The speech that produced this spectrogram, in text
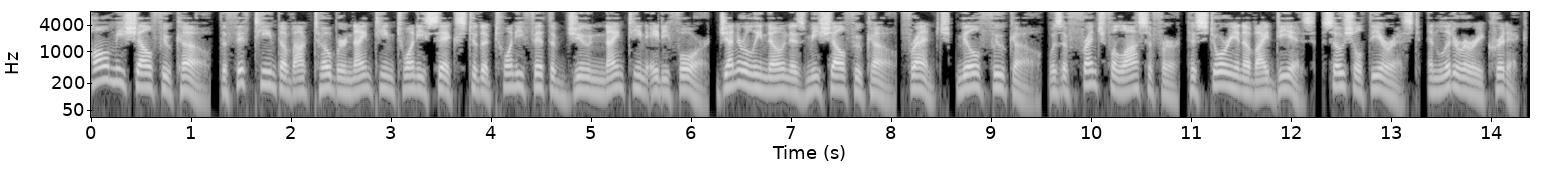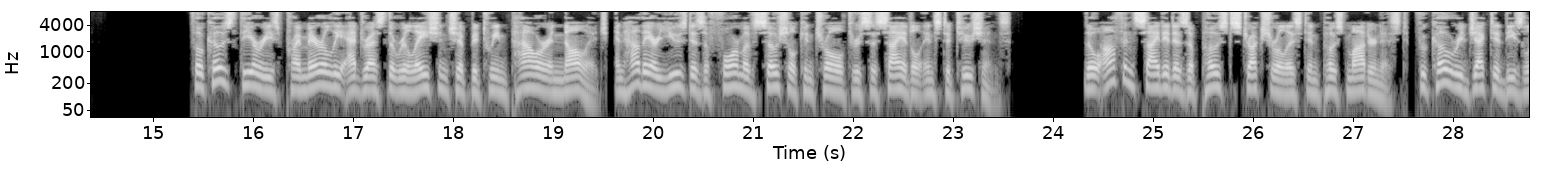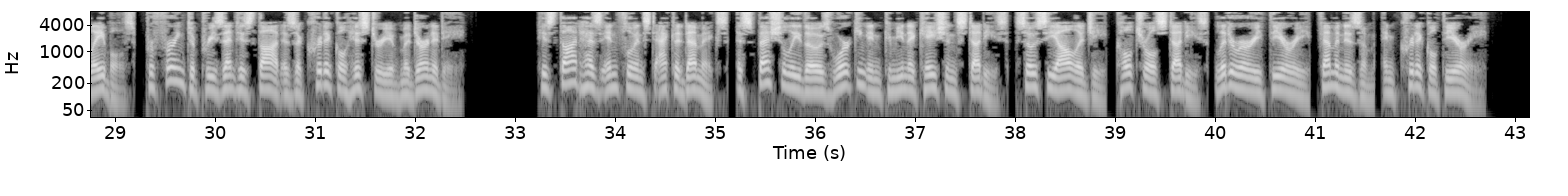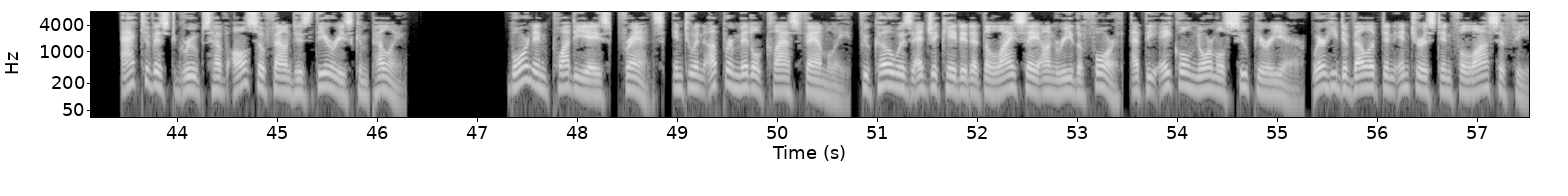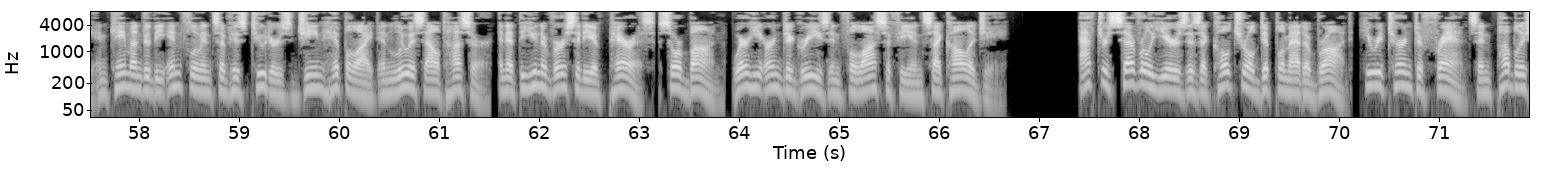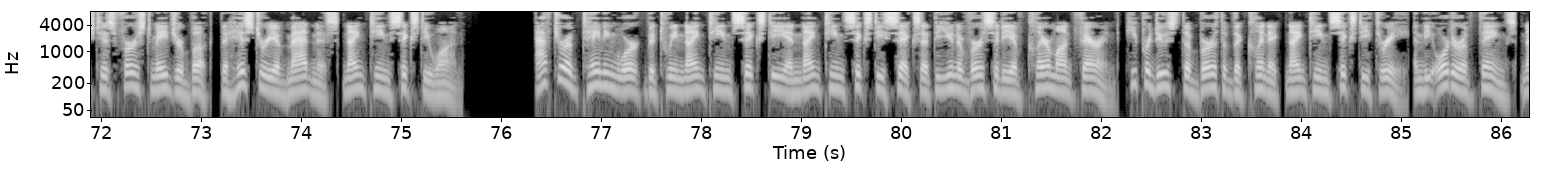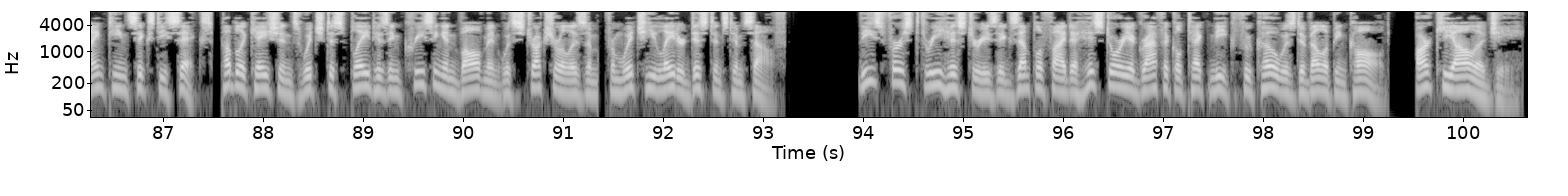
Paul Michel Foucault, the 15th of October 1926 to the 25th of June 1984, generally known as Michel Foucault, French, Mille Foucault, was a French philosopher, historian of ideas, social theorist, and literary critic. Foucault's theories primarily address the relationship between power and knowledge, and how they are used as a form of social control through societal institutions. Though often cited as a post-structuralist and postmodernist, Foucault rejected these labels, preferring to present his thought as a critical history of modernity. His thought has influenced academics, especially those working in communication studies, sociology, cultural studies, literary theory, feminism, and critical theory. Activist groups have also found his theories compelling. Born in Poitiers, France, into an upper-middle-class family, Foucault was educated at the Lycée Henri IV, at the École Normale Supérieure, where he developed an interest in philosophy and came under the influence of his tutors Jean Hyppolite and Louis Althusser, and at the University of Paris Sorbonne, where he earned degrees in philosophy and psychology. After several years as a cultural diplomat abroad, he returned to France and published his first major book, The History of Madness 1961. After obtaining work between 1960 and 1966 at the University of Clermont-Ferrand, he produced The Birth of the Clinic 1963 and The Order of Things 1966, publications which displayed his increasing involvement with structuralism, from which he later distanced himself. These first three histories exemplified a historiographical technique Foucault was developing called archaeology.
